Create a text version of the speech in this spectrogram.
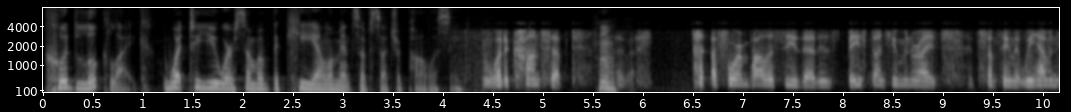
could look like. What to you are some of the key elements of such a policy? What a concept. Hmm. A foreign policy that is based on human rights. It's something that we haven't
